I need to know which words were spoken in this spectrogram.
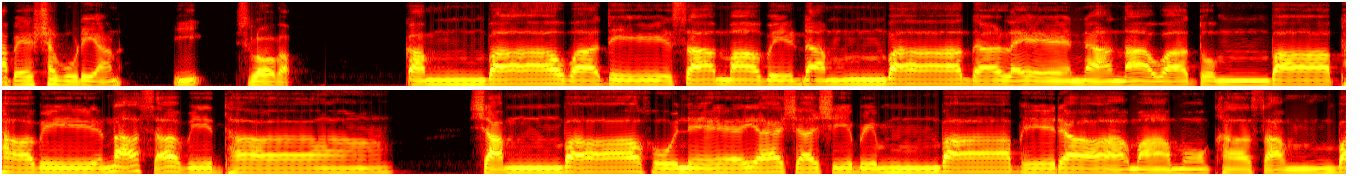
അപേക്ഷ കൂടിയാണ് ഈ ശ്ലോകം. കമ്പാവതി സമവിടംബാദളേന നവതുംബാ ഭവീണ സവിധ. ശംബാഹുലേയ ശശിബിംബാഭിരാമമുഖ സമ്പാധിതസ്തനഭര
